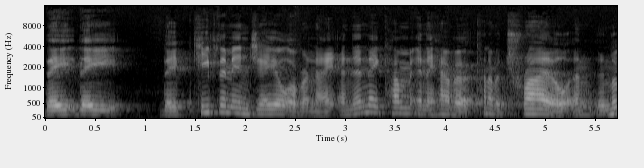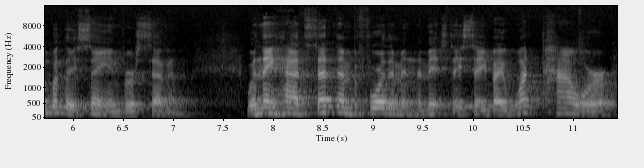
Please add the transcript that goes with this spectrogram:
They, they, they keep them in jail overnight, and then they come and they have a kind of a trial. And, and look what they say in verse 7. When they had set them before them in the midst, they say, By what power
